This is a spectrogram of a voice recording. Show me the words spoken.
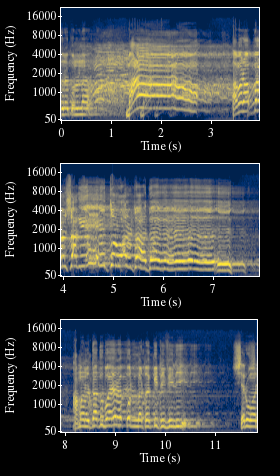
তোরা করলাম মা! আমার আব্বার সাগে তোরওয়ালটা দে। আমার দাদু ভাইয়ের কল্লাটা কেটে ফেলি। শেরওয়ার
